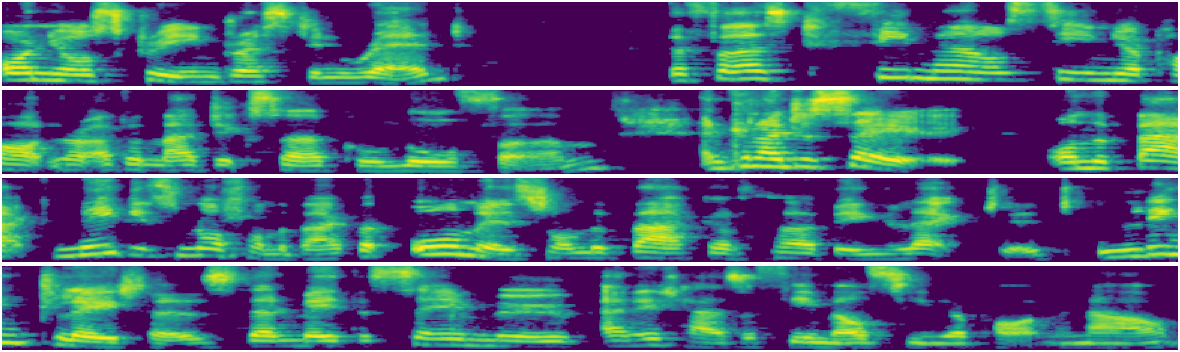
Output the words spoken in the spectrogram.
on your screen dressed in red. The first female senior partner of a Magic Circle law firm. And can I just say, on the back, maybe it's not on the back, but almost on the back of her being elected, Linklaters then made the same move and it has a female senior partner now.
